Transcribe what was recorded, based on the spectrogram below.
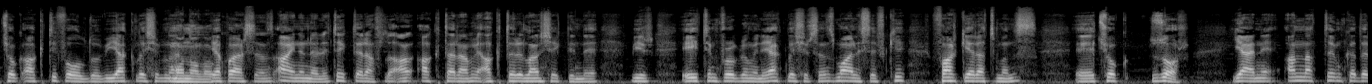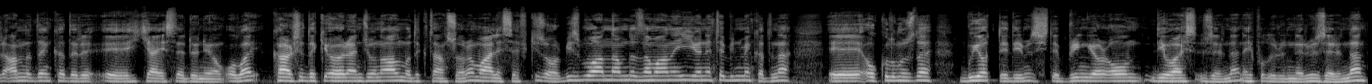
çok aktif olduğu bir yaklaşımla Monolog. yaparsanız aynen öyle tek taraflı aktaran ve aktarılan şeklinde bir eğitim programıyla yaklaşırsanız maalesef ki fark yaratmanız e, çok zor. Yani anlattığım kadarı anladığın kadarı e, hikayesine dönüyor olay. Karşıdaki öğrenci onu almadıktan sonra maalesef ki zor. Biz bu anlamda zamanı iyi yönetebilmek adına e, okulumuzda BUYOT dediğimiz işte Bring Your Own Device üzerinden Apple ürünleri üzerinden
